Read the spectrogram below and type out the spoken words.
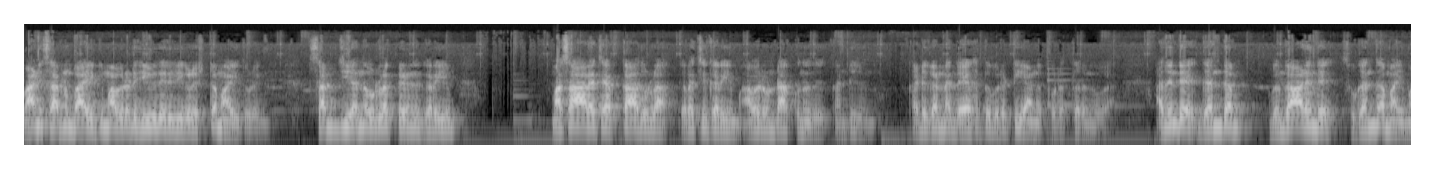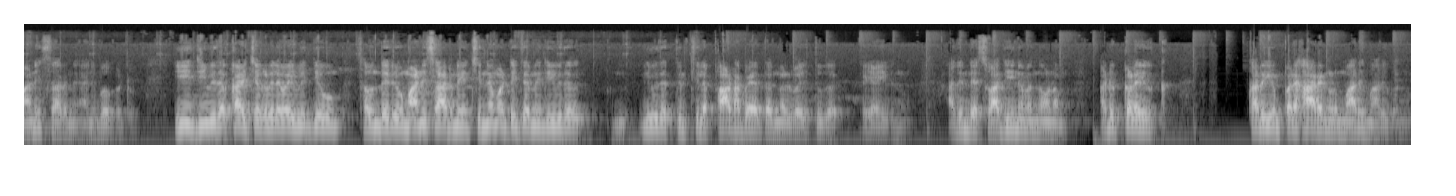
വാണിസാറിനും ഭാര്യയ്ക്കും അവരുടെ ജീവിത രീതികൾ ഇഷ്ടമായി തുടങ്ങി. സബ്ജി എന്ന ഉരുളക്കിഴങ്ങ് കറിയും മസാല ചേർക്കാതുള്ള ഇറച്ചിക്കറിയും അവരുണ്ടാക്കുന്നത് കണ്ടിരുന്നു. കടുകണ്ണ ദേഹത്ത് പുരട്ടിയാണ് പുറത്തിറങ്ങുക. അതിന്റെ ഗന്ധം ബംഗാളിന്റെ സുഗന്ധമായി മണിസാറിന് അനുഭവപ്പെട്ടു. ഈ ജീവിത കാഴ്ചകളിലെ വൈവിധ്യവും സൗന്ദര്യവും മാണി സാറിനെ ചിന്നമ്മ ടീച്ചറിന് ജീവിത ജീവിതത്തിൽ ചില പാഠഭേദങ്ങൾ വരുത്തുകയായിരുന്നു. അതിന്റെ സ്വാധീനമെന്നോണം അടുക്കളയിൽ കറിയും പലഹാരങ്ങളും മാറി മാറി വന്നു.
